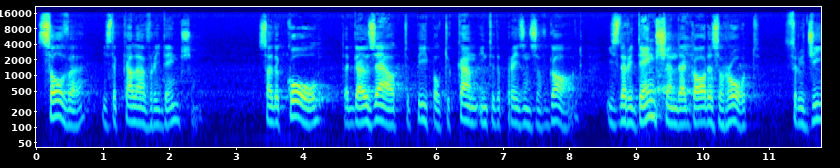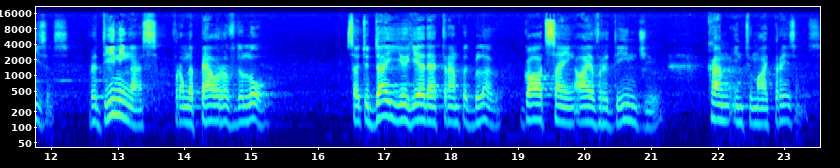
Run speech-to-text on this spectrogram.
Silver is the color of redemption. So the call that goes out to people to come into the presence of God is the redemption that God has wrought through Jesus, redeeming us from the power of the law. So today you hear that trumpet blow. God saying, I have redeemed you. Come into my presence.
